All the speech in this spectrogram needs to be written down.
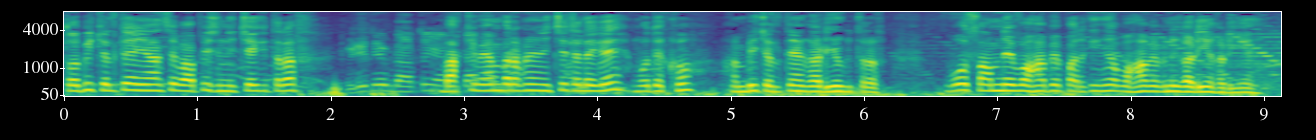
तो अभी चलते हैं यहाँ से वापस नीचे की तरफ़। बाकी मेंबर अपने नीचे चले गए। वो देखो, हम भी चलते हैं गाड़ियों की तरफ़। वो सामने वहाँ पे पार्किंग है, वहाँ पे अपनी गाड़ियाँ खड़ी हैं।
